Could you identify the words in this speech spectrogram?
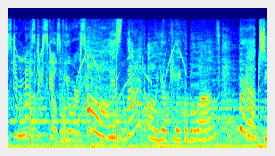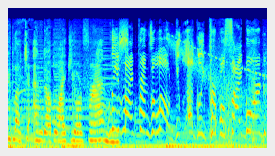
those gymnastic skills of yours. Oh, is that all you're capable of? Perhaps you'd like to end up like your friends. Leave my friends alone, you ugly purple cyborg!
